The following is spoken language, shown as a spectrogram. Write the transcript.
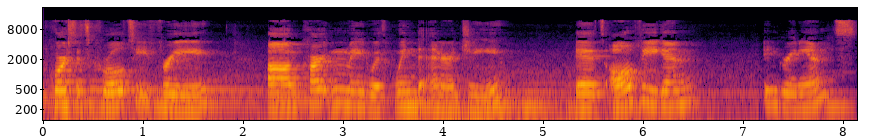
Of course, it's cruelty free. Um, carton made with wind energy. It's all vegan ingredients.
